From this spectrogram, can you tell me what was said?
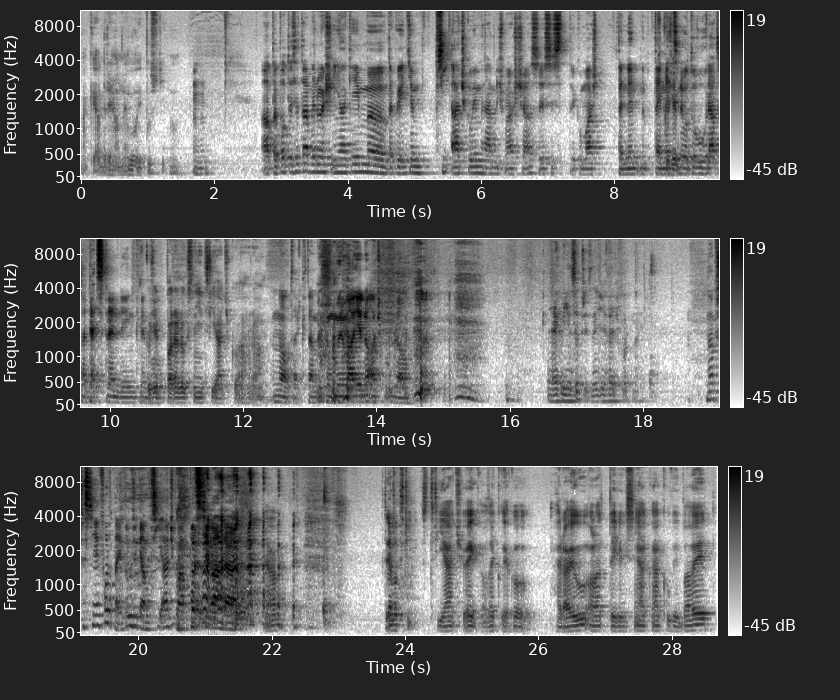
nějaký adrenal nebo vypustit. No. Mm-hmm. A Pepo, ty se teda věnuješ i nějakým eh, takovým těm tříáčkovým hrám, když máš čas, jestli jako máš ten, tendenci nebo tou hrát třeba Dead Stranding. Nebo... Jakože paradox není tříáčková hra. No tak tam bych tomu minimálně jedno Ačko udal. Ne, klidně se přiznej, že hraješ Fortnite. No přesně je Fortnite, to už říkám, tříáčková poctivá hra. jo. Ty nebo tří, stříáčovek, jako, jako hraju, ale teď když si nějakou jako vybavit,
